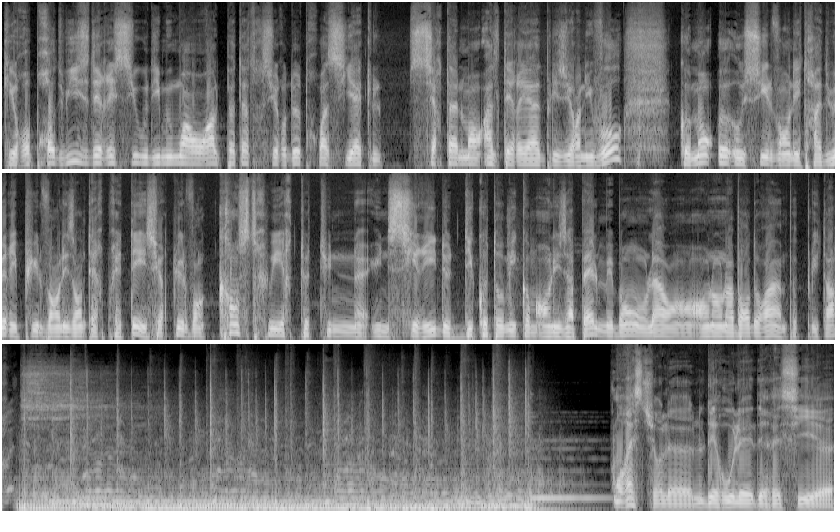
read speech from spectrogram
qui reproduisent des récits ou des mémoires orales peut-être sur deux, trois siècles, certainement altérés à plusieurs niveaux, comment eux aussi ils vont les traduire et puis ils vont les interpréter et surtout ils vont construire toute une, série de dichotomies comme on les appelle, mais bon là on en abordera un peu plus tard. On reste sur le, le déroulé des récits euh,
